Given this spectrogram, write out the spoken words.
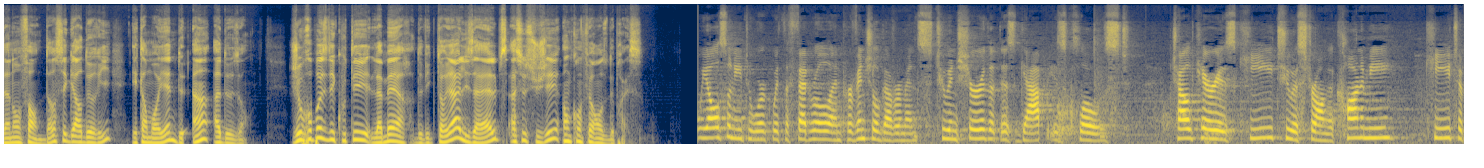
d'un enfant dans ces garderies est en moyenne de 1 à 2 ans. Je vous propose d'écouter la maire de Victoria, Lisa Helps, à ce sujet en conférence de presse. We also need to work with the federal and provincial governments to ensure that this gap is closed. Childcare mm-hmm. is key to a strong economy, key to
